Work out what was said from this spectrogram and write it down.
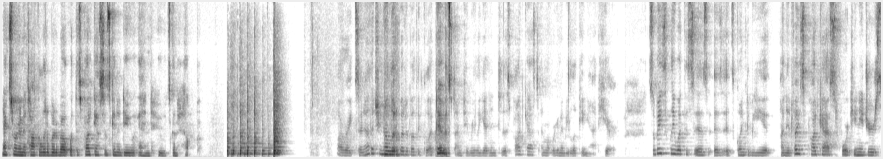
next, we're going to talk a little bit about what this podcast is going to do and who it's going to help. All right, so now that you know a little bit about the collective, it's time to really get into this podcast and what we're going to be looking at here. So, basically, what this is, is it's going to be an advice podcast for teenagers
